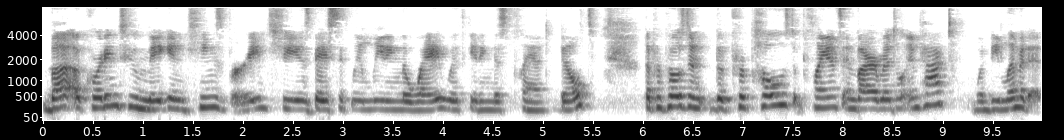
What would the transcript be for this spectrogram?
But according to Megan Kingsbury, she is basically leading the way with getting this plant built. The proposed the proposed plant's environmental impact would be limited.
